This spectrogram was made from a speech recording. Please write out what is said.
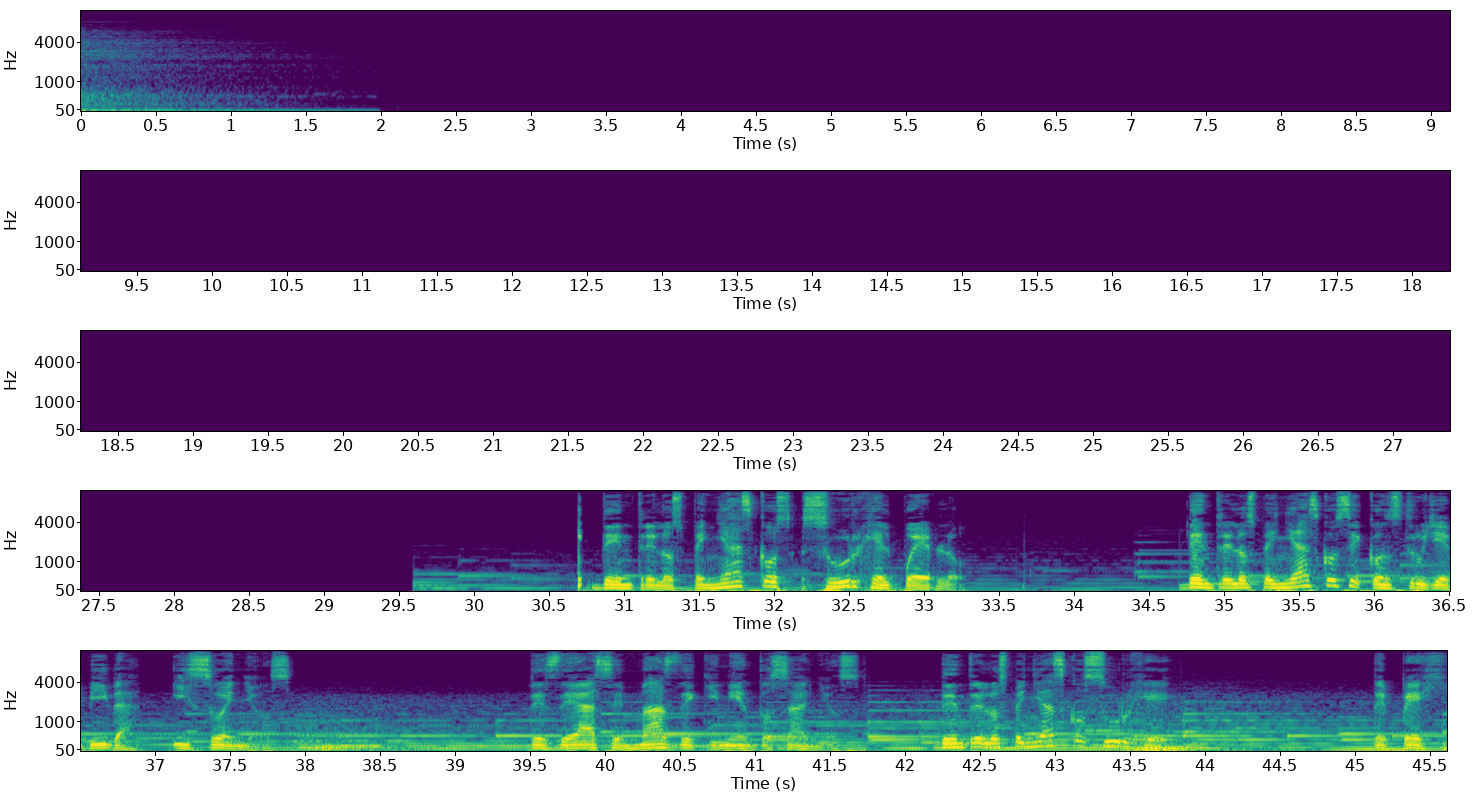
De entre los peñascos surge el pueblo. De entre los peñascos se construye vida y sueños. Desde hace más de 500 años, de entre los peñascos surge Tepeji,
